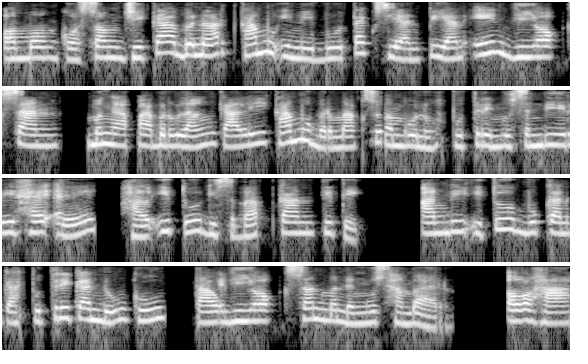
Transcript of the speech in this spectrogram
omong kosong jika benar kamu ini butek Sian Pian In Gioksan, mengapa berulang kali kamu bermaksud membunuh putrimu sendiri hei, hal itu disebabkan titik. Andi itu bukankah putri kandungku, Tau Gioksan mendengus hambar. Oh ha,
